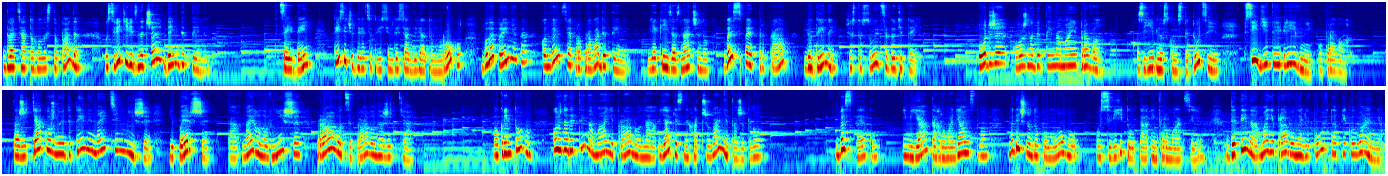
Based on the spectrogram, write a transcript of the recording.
20 листопада у світі відзначають День дитини. В цей день 1989 року була прийнята Конвенція про права дитини, в якій зазначено весь спектр прав людини, що стосується до дітей. Отже, кожна дитина має права. Згідно з Конституцією, всі діти рівні у правах. Та життя кожної дитини найцінніше і перше та найголовніше право це право на життя. Окрім того, кожна дитина має право на якісне харчування та житло, безпеку, ім'я та громадянство, медичну допомогу, освіту та інформацію. Дитина має право на любов та піклування,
